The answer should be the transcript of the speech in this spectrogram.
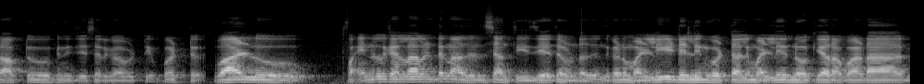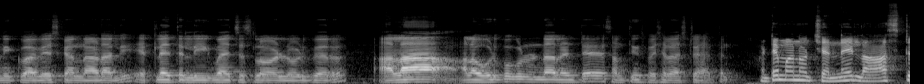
టాప్ టూ ఫినిష్ చేశారు కాబట్టి. బట్ వాళ్ళు ఫైనల్కి వెళ్ళాలంటే నాకు తెలిసి అంత ఈజీ అయితే ఉండదు. ఎందుకంటే మళ్ళీ ఢిల్లీని కొట్టాలి మళ్ళీ నోకియా రబాడా నీకు అవేష్ ఖాన్ ఆడాలి ఎట్లయితే లీగ్ మ్యాచెస్లో వాళ్ళు ఓడిపోయారు అలా అలా ఓడిపోకుండా ఉండాలంటే something special has to happen అంటే మనం చెన్నై లాస్ట్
